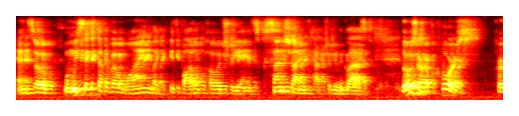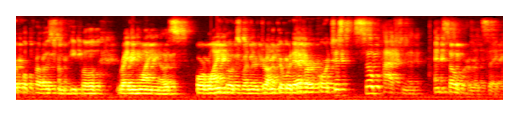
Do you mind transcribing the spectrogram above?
And so when we say stuff about wine, like it's bottled poetry and it's sunshine captured in the glass, those are of course purple prose from people writing wine notes or wine books when they're drunk or whatever, or just so passionate and sober, let's say.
